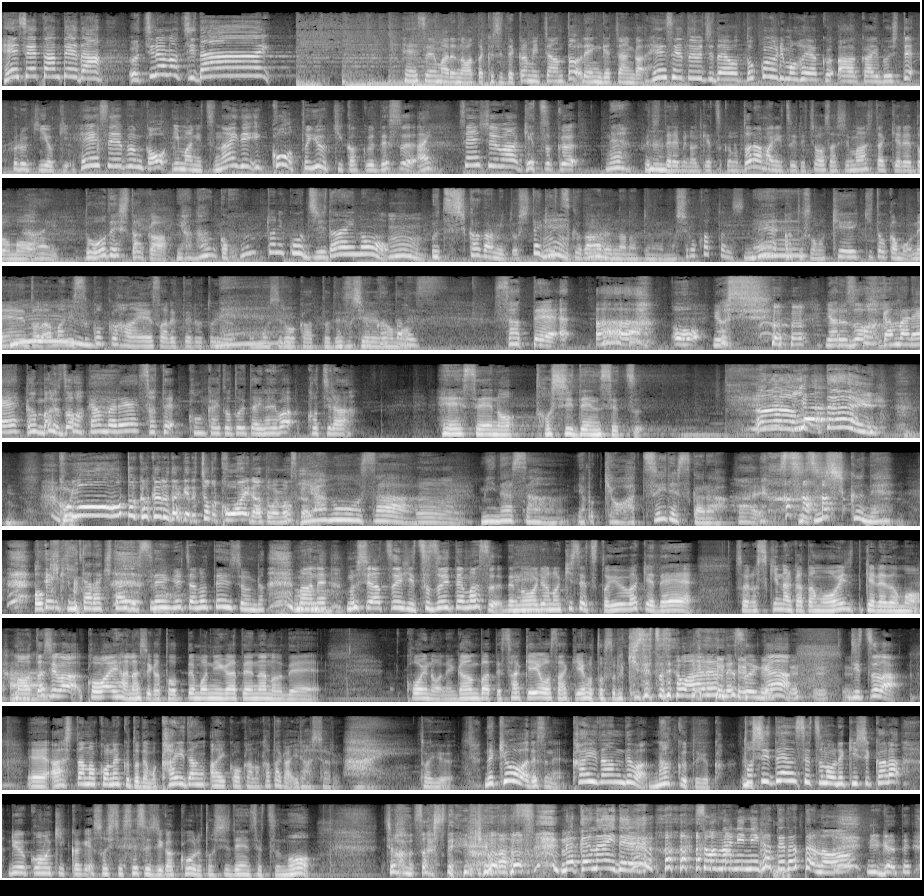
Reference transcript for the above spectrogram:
平成探偵団うちらの時代。平成生まれの私デカミちゃんとレンゲちゃんが平成という時代をどこよりも早くアーカイブして古き良き平成文化を今につないでいこうという企画です、はい。先週は月9ねフジテレビの月9のドラマについて調査しましたけれども、はい。どうでしたか？いやなんか本当にこう時代のうん。写し鏡として月9があるんだなっていうのが面白かったですね,、ね、あとその景気とかもね、ドラマにすごく反映されてるという、ね面白かったで面すけれども。ったです。さてああお。よし。やるぞ。頑張れ。頑張るぞ。頑張れ。さて今回届いた依頼はこちら。平成の都市伝説やったい。この音かかるだけでちょっと怖いなと思いますから。いやもうさ、うん。皆さんやっぱ今日暑いですから、はい。涼しくね お聞きいただきたいですよ。レンゲちゃんのテンションが、まあね、蒸し暑い日続いてます。で、農業の季節というわけで、そういうの好きな方も多いけれども、はい。まあ私は怖い話がとっても苦手なので、こういうのをね、頑張って避けよう避けようとする季節でもあるんですが、実は、えー明日のコネクトでも怪談愛好家の方がいらっしゃる。はいという。で、今日はですね、怪談ではなくというか、都市伝説の歴史から流行のきっかけ、そして背筋が凍る都市伝説も調査していきます。泣かないでそんなに苦手だったの？苦手。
